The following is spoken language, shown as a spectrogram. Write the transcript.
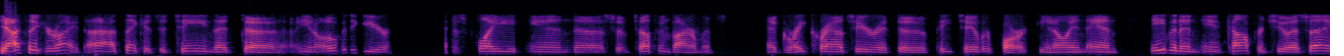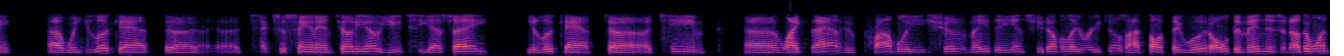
Yeah, I think you're right. I think it's a team that uh, you know over the year has played in uh, some tough environments, had great crowds here at uh, Pete Taylor Park. You know, and and even in, in Conference USA, uh, when you look at uh, uh, Texas San Antonio, UTSA, you look at uh, a team uh, like that who probably should have made the NCAA regionals. I thought they would. Old Dominion is another one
